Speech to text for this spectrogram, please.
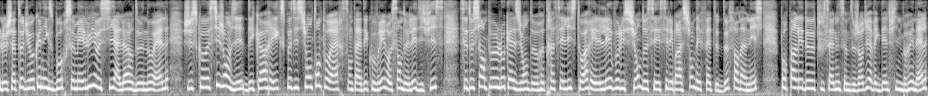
Le château du Haut-Königsbourg se met lui aussi à l'heure de Noël. Jusqu'au 6 janvier, décors et expositions temporaires sont à découvrir au sein de l'édifice. C'est aussi un peu l'occasion de retracer l'histoire et l'évolution de ces célébrations des fêtes de fin d'année. Pour parler de tout ça, nous sommes aujourd'hui avec Delphine Brunel.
